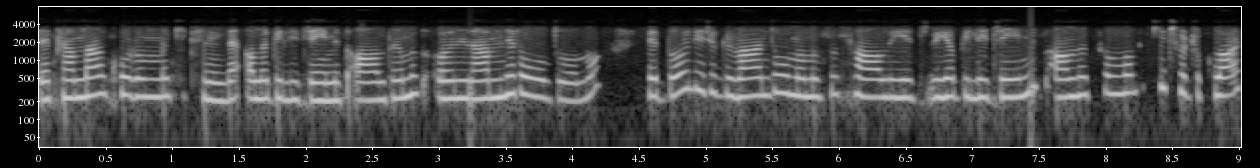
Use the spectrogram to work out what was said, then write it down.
depremden korunmak için de alabileceğimiz, aldığımız önlemler olduğunu ve böylece güvende olmamızı sağlayabileceğimiz anlatılmalı ki çocuklar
